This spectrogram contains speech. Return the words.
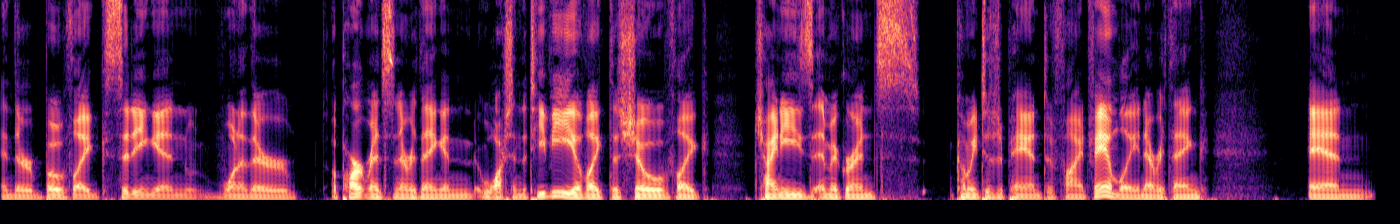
And they're both like sitting in one of their apartments and everything and watching the TV of like the show of like Chinese immigrants coming to Japan to find family and everything. And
